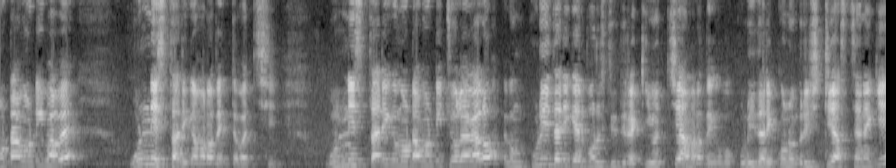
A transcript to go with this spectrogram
মোটামুটিভাবে উনিশ তারিখ আমরা দেখতে পাচ্ছি। উনিশ তারিখ মোটামুটি চলে গেল এবং কুড়ি তারিখের পরিস্থিতিটা কি হচ্ছে আমরা দেখব। কুড়ি তারিখ কোনো বৃষ্টি আসছে নাকি?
